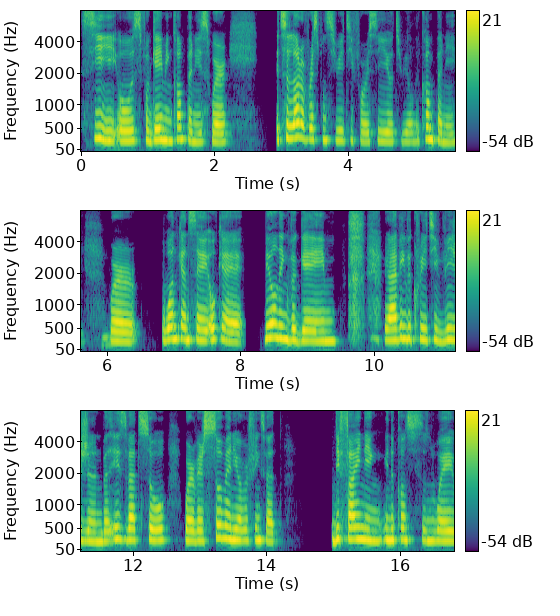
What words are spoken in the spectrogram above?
CEOs for gaming companies where it's a lot of responsibility for a CEO to build a company mm-hmm. where one can say, okay, building the game, having the creative vision, but is that so where there's so many other things that defining in a consistent way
